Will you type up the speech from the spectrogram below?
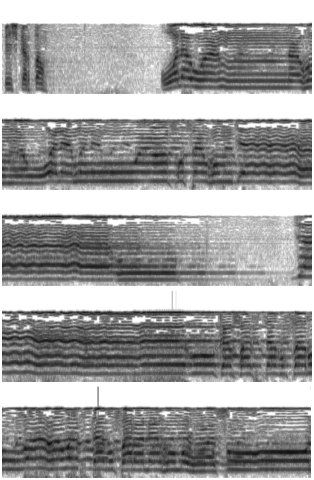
پیش کرتا ہوں۔ استغفروا الله واستغفر لهم الرسول.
